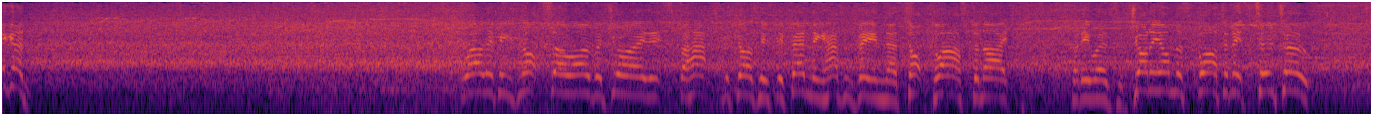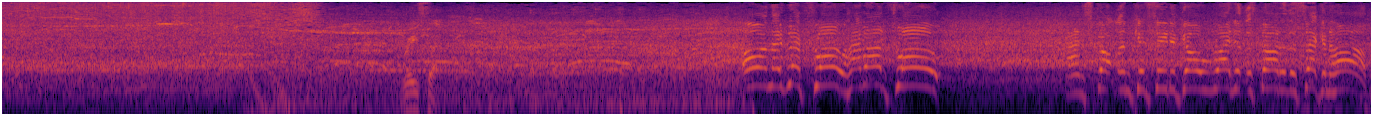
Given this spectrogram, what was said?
Eggen. Well, if he's not so overjoyed, it's perhaps because his defending hasn't been uh, top class tonight. But he was Johnny on the spot and it's 2-2. Reset. Oh, and they've left Flo. Havard Flo. And Scotland concede a goal right at the start of the second half.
